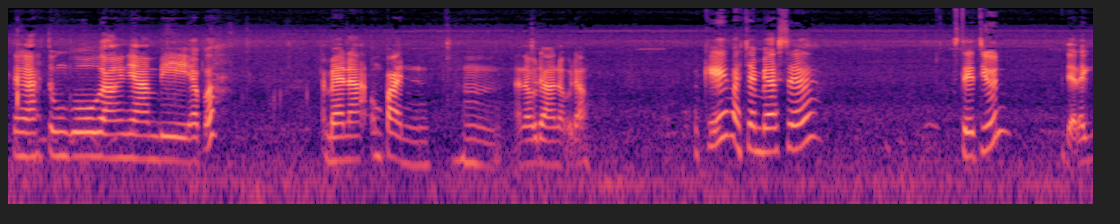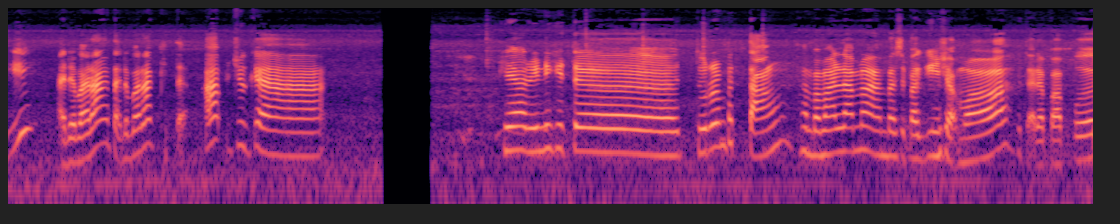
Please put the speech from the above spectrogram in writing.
Tengah tunggu orangnya ambil apa? Ambil anak umpan. Hmm. Anak udang, anak udang. Okey, macam biasa. Stay tune. Sekejap lagi. Ada barang, tak ada barang, kita up juga. Okay, hari ni kita turun petang sampai malam lah. Sampai pagi insyaAllah. Tak ada apa-apa.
